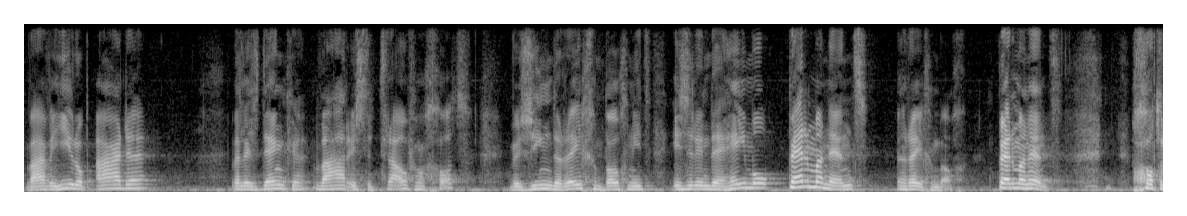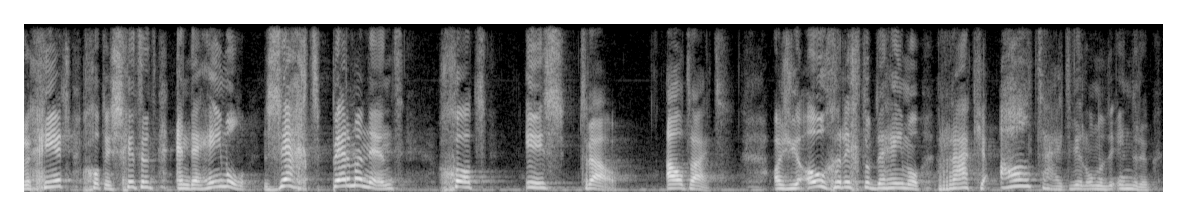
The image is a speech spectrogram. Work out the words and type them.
Waar we hier op aarde wel eens denken, waar is de trouw van God? We zien de regenboog niet. Is er in de hemel permanent een regenboog? Permanent. God regeert, God is schitterend en de hemel zegt permanent, God is trouw. Altijd. Als je je ogen richt op de hemel, raak je altijd weer onder de indruk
